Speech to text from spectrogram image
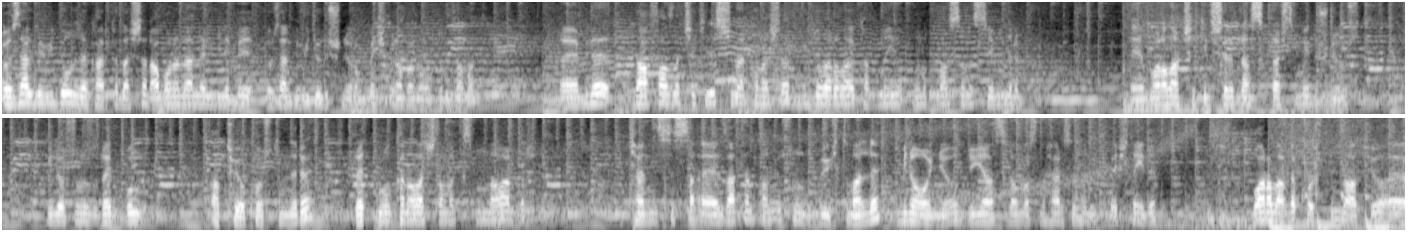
özel bir video olacak arkadaşlar. Abonelerle ilgili bir özel bir video düşünüyorum 5000 abone olduğum zaman. Ee, bir de daha fazla çekiliş için arkadaşlar videolara like atmayı unutmazsanız sevinirim. Ee, bu aralar çekilişleri biraz sıklaştırmayı düşünüyoruz. Biliyorsunuz Red Bull atıyor kostümleri. Red Bull'un kanal açıklama kısmında vardır. Kendisi e, zaten tanıyorsunuzdur büyük ihtimalle. Mino oynuyor. Dünya sıralamasında her sezon ilk 5'teydi. Bu aralarda kostüm dağıtıyor. E,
